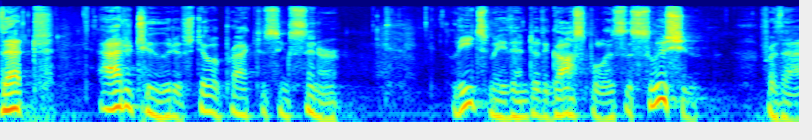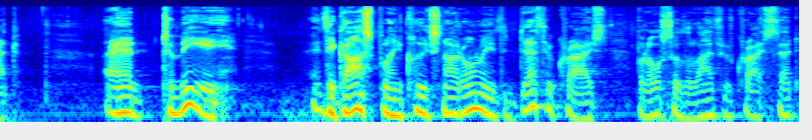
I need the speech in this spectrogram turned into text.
that attitude of still a practicing sinner leads me then to the gospel as the solution for that. And to me, the gospel includes not only the death of Christ, but also the life of Christ, that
